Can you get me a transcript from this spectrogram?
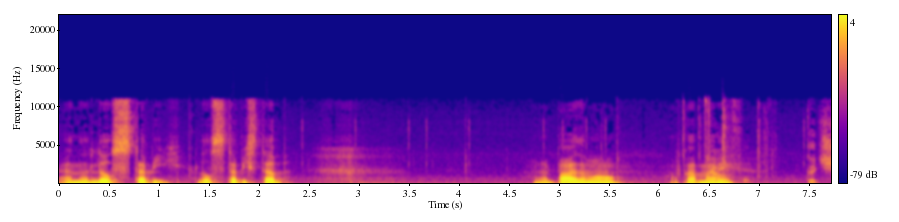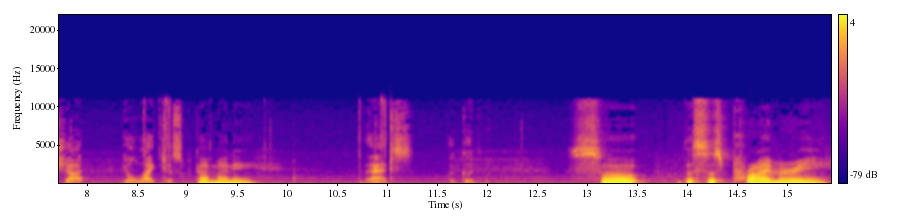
And the little stubby, little stubby stub. I'm gonna buy them all. I've got money. Powerful. Good shot. You'll like this one. Got money. That's a good one. So this is primary.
